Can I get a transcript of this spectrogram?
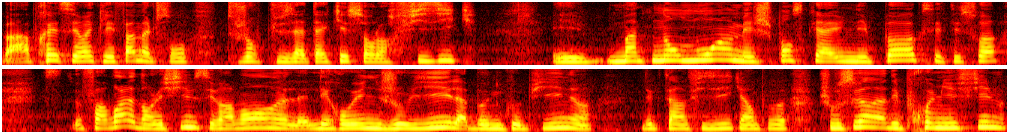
Pas... Après, c'est vrai que les femmes, elles sont toujours plus attaquées sur leur physique. Et maintenant moins, mais je pense qu'à une époque, c'était soit. Enfin voilà, dans les films, c'est vraiment l'héroïne jolie, la bonne copine dès que tu as un physique un peu. Je me souviens d'un des premiers films,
